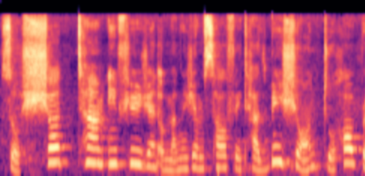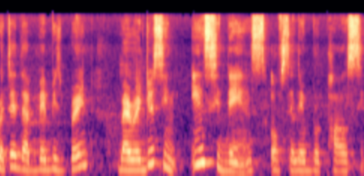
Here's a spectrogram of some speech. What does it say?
So, short term infusion of magnesium sulfate has been shown to help protect the baby's brain by reducing incidence of cerebral palsy.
